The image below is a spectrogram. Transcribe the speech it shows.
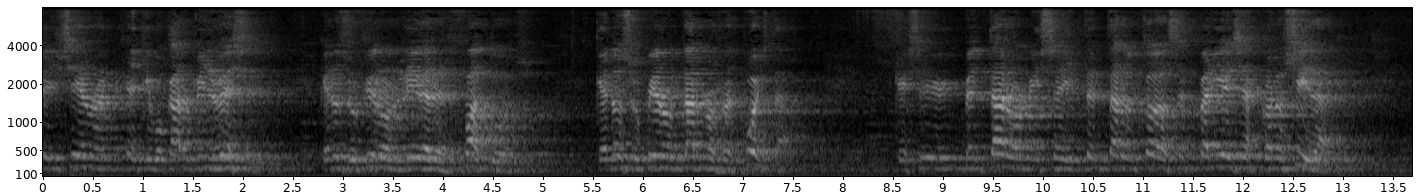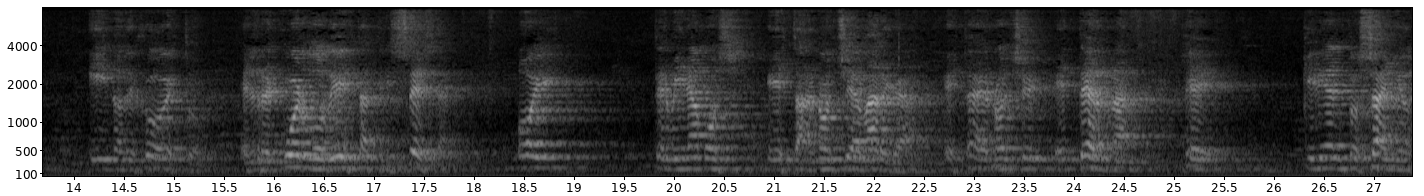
hicieron equivocar mil veces, que nos surgieron líderes fatuos, que no supieron darnos respuesta que se inventaron y se intentaron todas experiencias conocidas y nos dejó esto, el recuerdo de esta tristeza. Hoy terminamos esta noche amarga, esta noche eterna de 500 años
